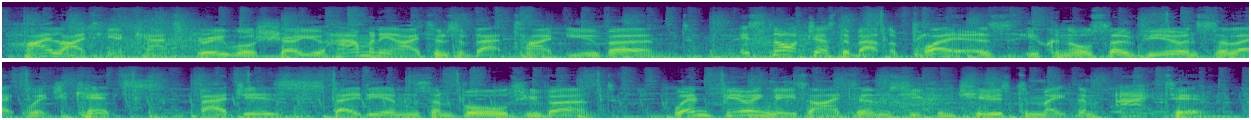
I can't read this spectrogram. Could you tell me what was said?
Highlighting a category will show you how many items of that type you've earned. It's not just about the players, you can also view and select which kits, badges, stadiums and balls you've earned. When viewing these items, you can choose to make them active.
